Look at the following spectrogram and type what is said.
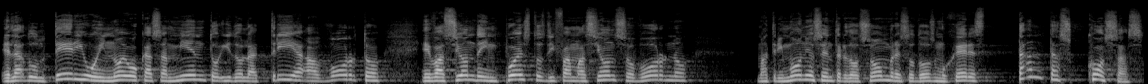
El adulterio y nuevo casamiento, idolatría, aborto, evasión de impuestos, difamación, soborno, matrimonios entre dos hombres o dos mujeres, tantas cosas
